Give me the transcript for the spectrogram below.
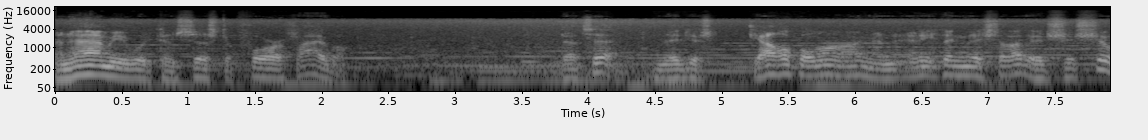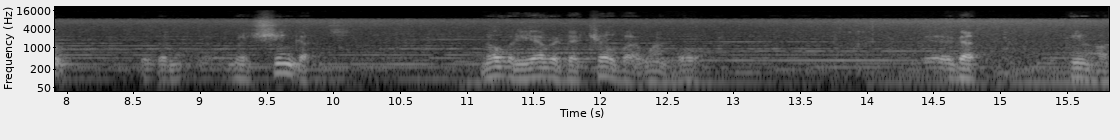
An army would consist of four or five of them. That's it. And they just gallop along, and anything they saw, they'd just shoot with the machine guns. Nobody ever got killed by one bullet. They got, you know,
